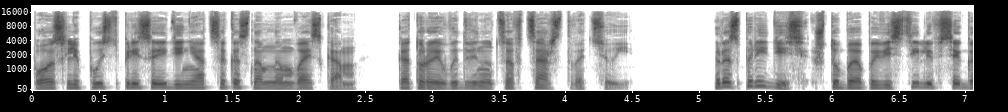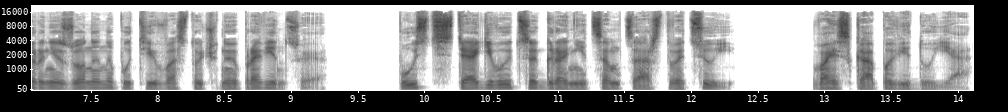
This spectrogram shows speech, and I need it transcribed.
«После пусть присоединятся к основным войскам, которые выдвинутся в царство Цюй. Распорядись, чтобы оповестили все гарнизоны на пути в восточную провинцию, Пусть стягиваются к границам царства Цюй. Войска поведу я.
